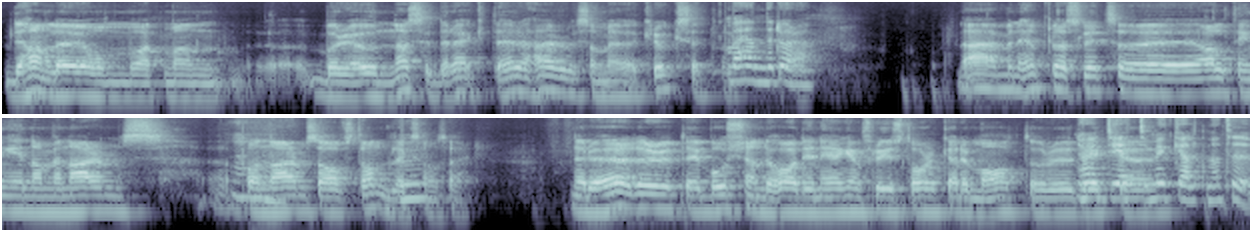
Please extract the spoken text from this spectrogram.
Det handlar ju om att man börjar unna sig direkt. Det är det här som är kruxet. va? Vad hände då? då? Nej, men helt plötsligt så är allting inom en arms... På en arms avstånd liksom så här. När du är där ute i bushen, du har din egen frystorkade mat och du Du har inte dricker... jättemycket alternativ.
